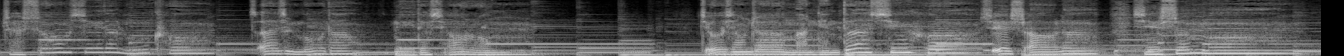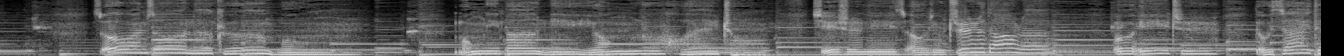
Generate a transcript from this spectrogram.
这熟悉的路口，再见不到你的笑容，就像这满天的星河，缺少了些什么。昨晚做了个梦，梦里把你拥入怀中，其实你早就知道了，我一直都在等。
